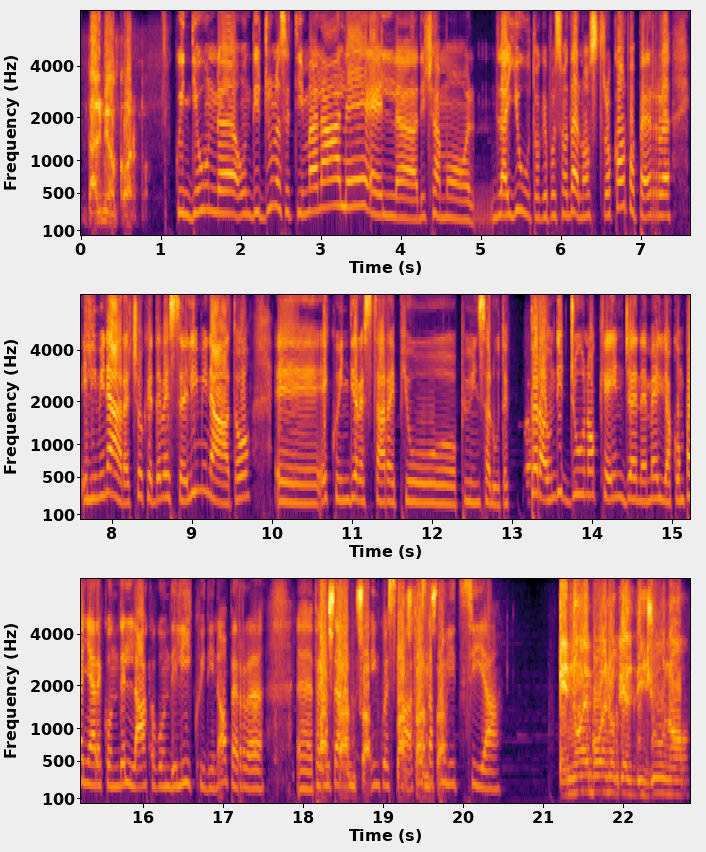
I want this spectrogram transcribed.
dal mio corpo. Quindi un, un, digiuno settimanale è il, diciamo, l'aiuto che possiamo dare al nostro corpo per eliminare ciò che deve essere eliminato e, e quindi restare più, più, in salute. Però è un digiuno che in genere è meglio accompagnare con dell'acqua, con dei liquidi, no? per, eh, per aiutare in questa, questa pulizia. E non è buono che il digiuno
